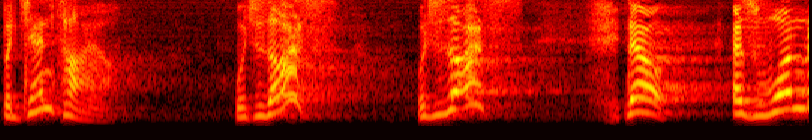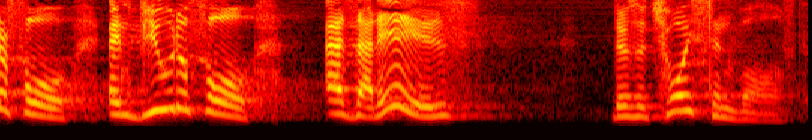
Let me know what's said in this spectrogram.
but Gentile, which is us, which is us. Now, as wonderful and beautiful as that is, there's a choice involved.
